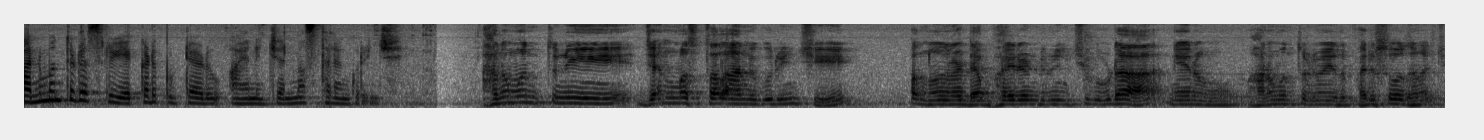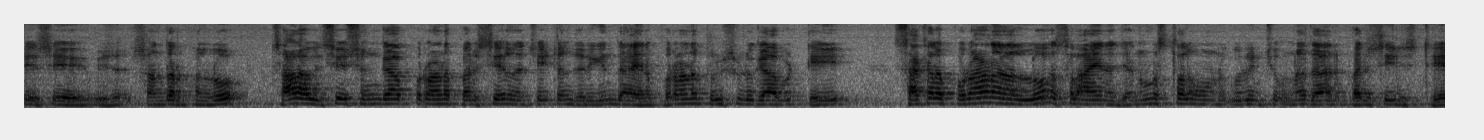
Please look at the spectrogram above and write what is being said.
హనుమంతుడు అసలు ఎక్కడ పుట్టాడు? ఆయన జన్మస్థలం గురించి. హనుమంతుని జన్మస్థలాన్ని గురించి పంతొమ్మిది వందల డెబ్భై రెండు నుంచి కూడా నేను హనుమంతుడి మీద పరిశోధన చేసే సందర్భంలో చాలా విశేషంగా పురాణ పరిశీలన చేయటం జరిగింది. ఆయన పురాణ పురుషుడు కాబట్టి సకల పురాణాల్లో అసలు ఆయన జన్మస్థలం గురించి ఉన్నదాన్ని పరిశీలిస్తే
